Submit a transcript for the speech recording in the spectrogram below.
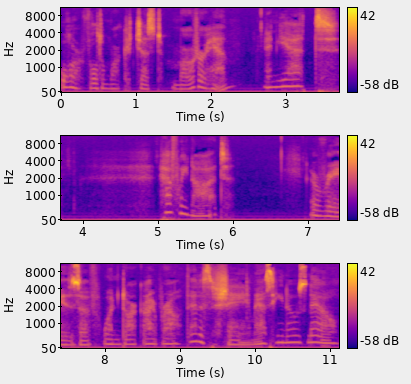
Or Voldemort could just murder him, and yet... Have we not? A raise of one dark eyebrow. That is a shame, as he knows now.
